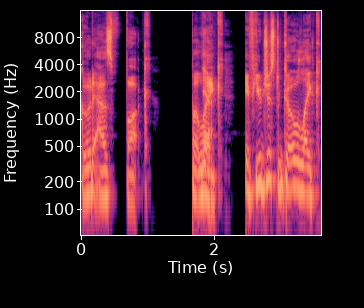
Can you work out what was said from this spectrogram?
good as fuck. But Yeah. like if you just go like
